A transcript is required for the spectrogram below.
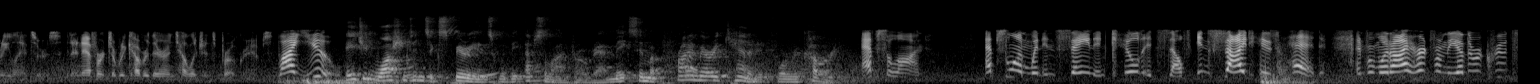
freelancers in an effort to recover their intelligence programs. Why you? Agent Washington's experience with the Epsilon program makes him a primary candidate for recovery. Epsilon. Epsilon went insane and killed itself inside his head. And from what I heard from the other recruits,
